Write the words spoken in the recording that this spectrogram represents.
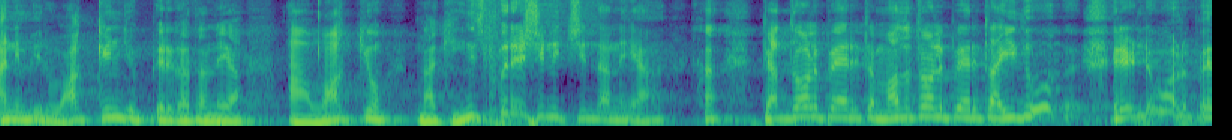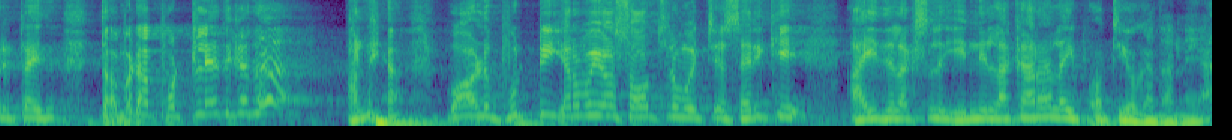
అని మీరు వాక్యం చెప్పారు కదా అన్నయ్య. ఆ వాక్యం నాకు ఇన్స్పిరేషన్ ఇచ్చింది అన్నయ్య. పెద్దవాళ్ళ పేరిట మొదటోళ్ళ పేరిట ఐదు రెండు వాళ్ళ పేరిట ఐదు. తమ్ముడా పుట్టలేదు కదా. అన్నయ్య వాళ్ళు పుట్టి ఇరవయో సంవత్సరం వచ్చేసరికి ఐదు లక్షలు ఎన్ని లకారాలు అయిపోతాయో కదా అన్నయ్య?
